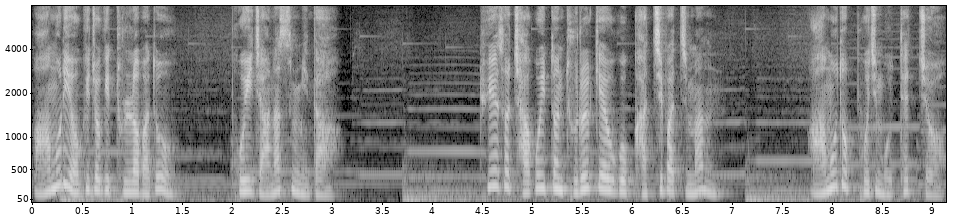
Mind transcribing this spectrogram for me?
아무리 여기저기 둘러봐도 보이지 않았습니다. 뒤에서 자고 있던 둘을 깨우고 같이 봤지만 아무도 보지 못했죠.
